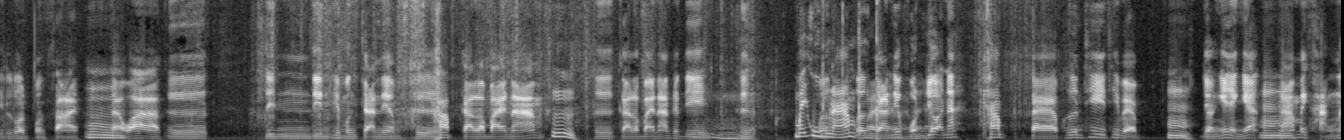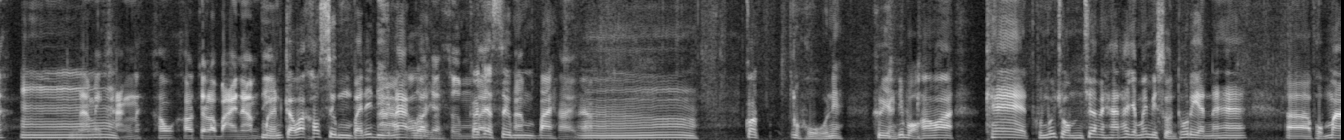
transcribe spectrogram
ดินล้วนปนทราย อืมแต่ว่าคือดินดินที่เมืองจันทร์เนี่ยคือครับ การระบายน้ำอืมคือการระบายน้ำจะดีอืม คือไม่อุ้มน้ำเมืองจันทร์เนี่ยฝนเยอะนะ ครับ แต่พื้นที่ที่แบบ อืม อย่างเงี้ยอย่างเงี้ย อืม น้ำไม่ขังนะอืมน้ำไม่ขังนะเขาเขาจะระบายน้ำดี เหมือนกับว่าเขาซึมไปได้ดีมากเลย อ่าเขาก็จะซึมก็จะซึมไปใช่ครับ อืมก็โอ้โหเนี่ย คืออย่างที่บอกครับว่าแค่คุณผู้ชมเชื่อไหมฮะถ้ายังไม่มีสวนทุเรียนนะฮะอ่าผมมา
